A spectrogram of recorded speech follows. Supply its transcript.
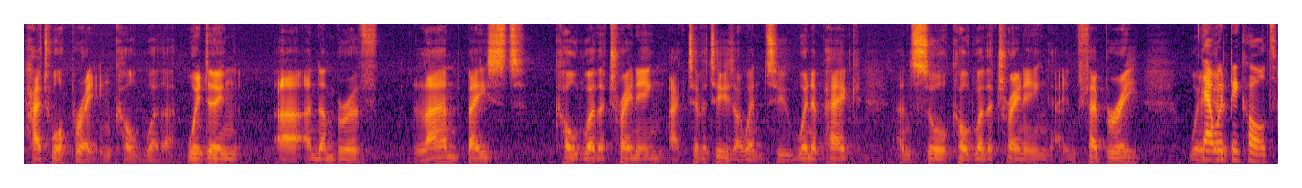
how to operate in cold weather. We're doing uh, a number of land based cold weather training activities. I went to Winnipeg and saw cold weather training in February. We're that would be cold.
